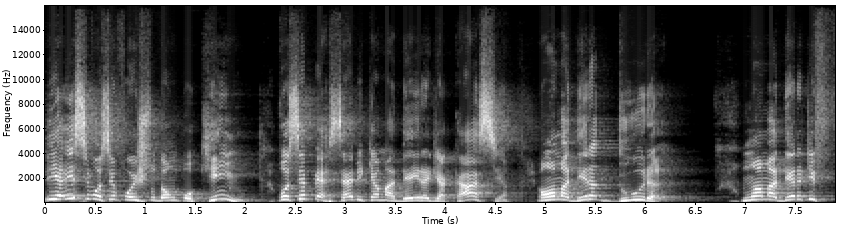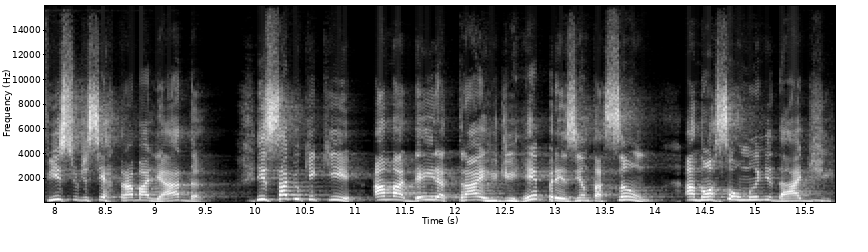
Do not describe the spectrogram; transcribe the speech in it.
E aí, se você for estudar um pouquinho, você percebe que a madeira de acácia é uma madeira dura uma madeira difícil de ser trabalhada. E sabe o que, que a madeira traz de representação? A nossa humanidade.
